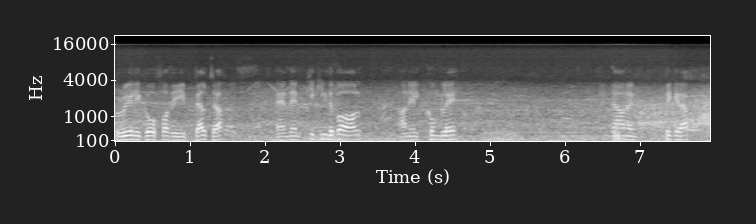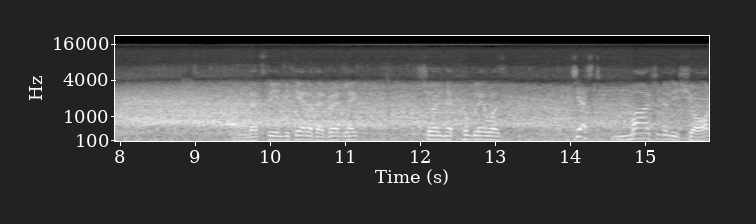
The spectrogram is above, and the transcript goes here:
really go for the belter. And then kicking the ball, Anil Kumble down and pick it up. And that's the indicator, that red light, showing that Kumble was just marginally short.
